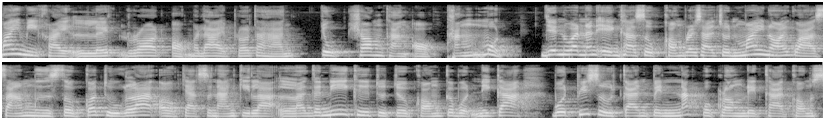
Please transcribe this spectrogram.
ไม่มีใครเล็ดรอดออกมาได้ เพราะทหารจุกช่องทางออกทั้งหมด เย็นวันนั้นเองค่ะศพของประชาชนไม่น้อยกว่า30,000ศพก็ถูกลากออกจากสนามกีฬาและก็นี่คือจุดจบของกบฏนิกาบทพิสูจน์การเป็นนักปกครองเด็ดขาดของส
